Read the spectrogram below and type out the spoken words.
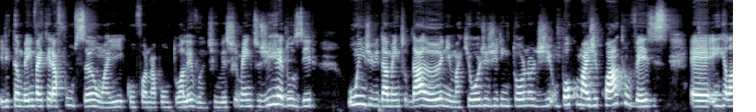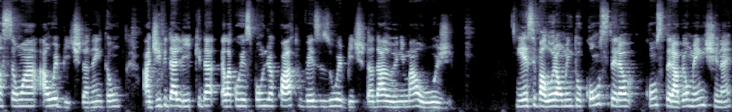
ele também vai ter a função aí, conforme apontou a Levante Investimentos, de reduzir o endividamento da Anima, que hoje gira em torno de um pouco mais de quatro vezes é, em relação ao EBITDA, né? Então, a dívida líquida, ela corresponde a quatro vezes o EBITDA da Anima hoje. E esse valor aumentou considera consideravelmente, né?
